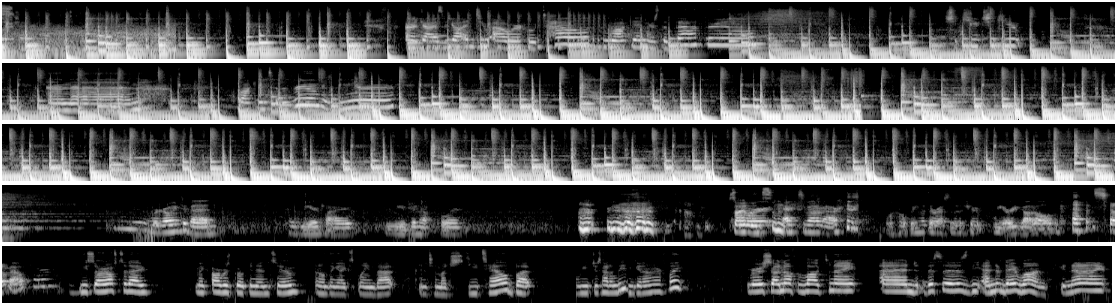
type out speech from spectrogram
Alright guys, we got into our hotel. We walk in, here's the bathroom. She cute, going to bed because we are tired. We've been up for, Silence. for X amount of hours. We're hoping that the rest of the trip we already got all the bad stuff out for. We start off today. My car was broken into. I don't think I explained that into much detail, but we just had to leave and get on our flight. We're shutting off the vlog tonight, and this is the end of day one. Good night.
